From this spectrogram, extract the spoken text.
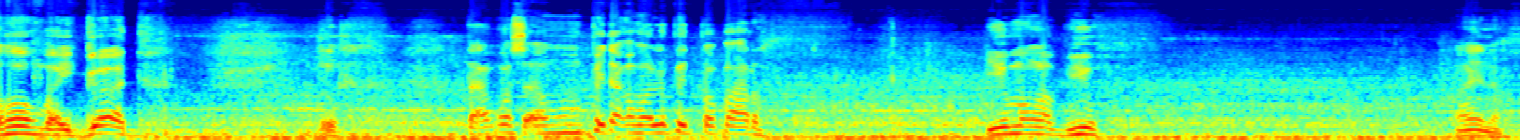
Oh my god. Tapos ang pinakamalupit pa par yung mga view. Ayun oh.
